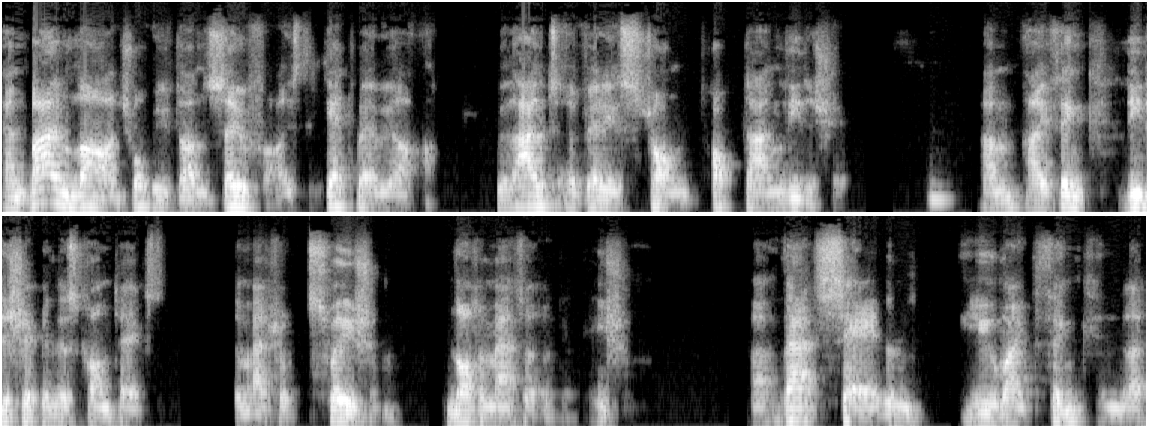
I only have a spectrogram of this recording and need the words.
And by and large, what we've done so far is to get where we are without a very strong top down leadership. Um, I think leadership in this context is a matter of persuasion, not a matter of dictation. Uh, that said, and you might think, and uh,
